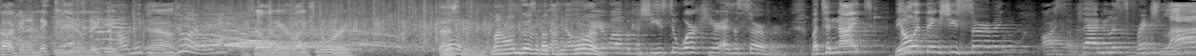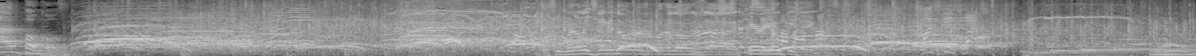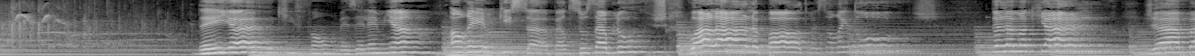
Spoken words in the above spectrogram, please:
good? Yeah, I was talking to Nikki. You know Nikki? Oh, Nikki, yeah. what you doing, baby? I'm telling me her life story. Fascinating. My homegirl's about Y'all to know her perform. very well because she used to work here as a server. But tonight, the only thing she's serving are some fabulous French live vocals. Is she really singing though, or is it one of those uh, karaoke things? Des yeux qui font baiser les miens, en rire qui se perdent sous sa blouche. Voilà le portrait sans retouche de l'homme auquel j'appartiens.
